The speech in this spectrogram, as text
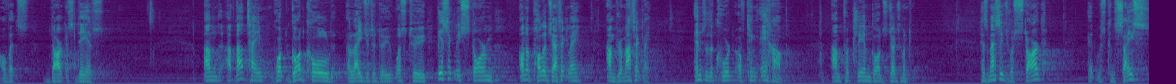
of its darkest days. And at that time, what God called Elijah to do was to basically storm unapologetically and dramatically into the court of King Ahab and proclaim God's judgment. His message was stark, it was concise,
